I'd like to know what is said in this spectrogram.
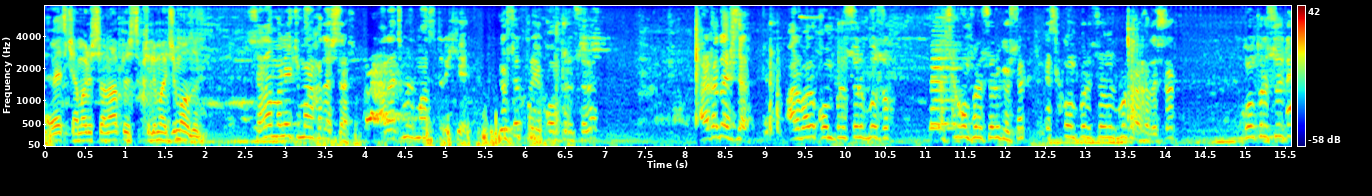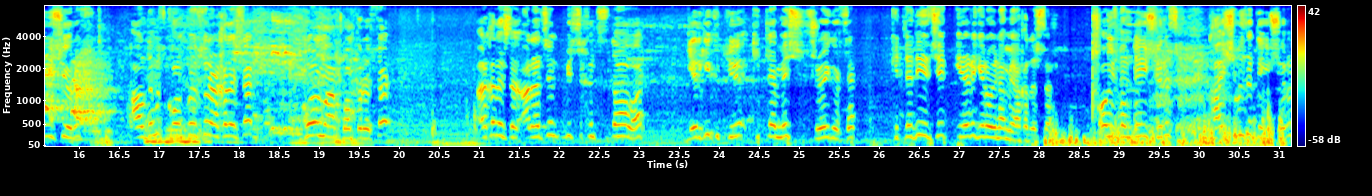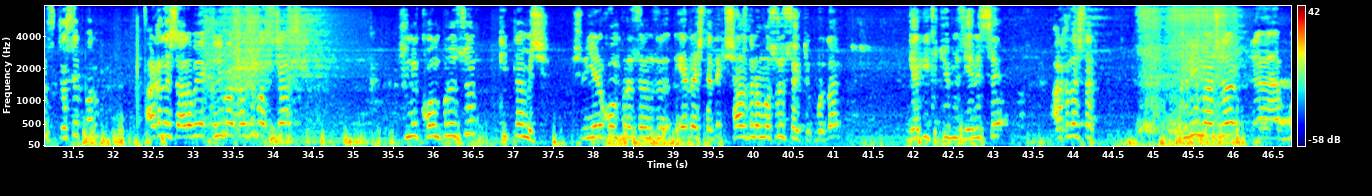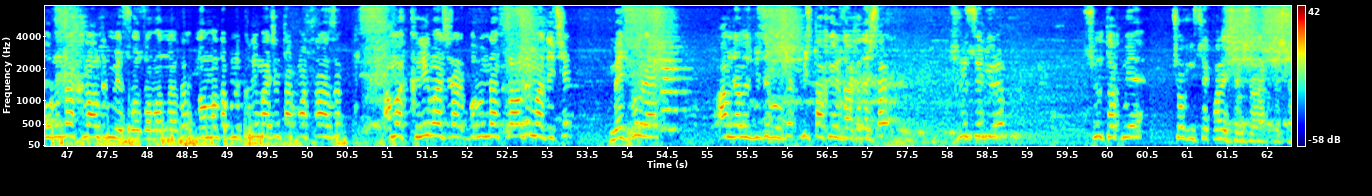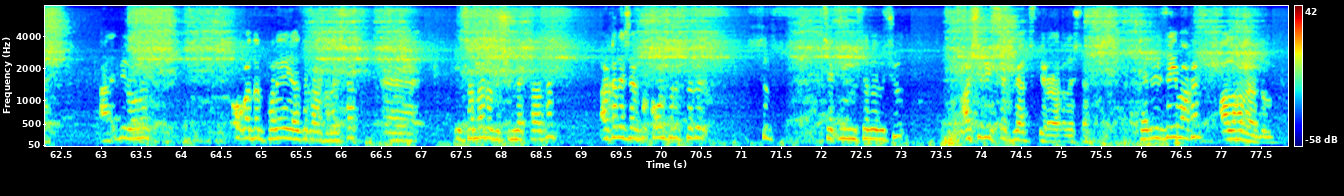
Evet Kemal Usta ne yapıyorsun? Klimacı mı oldun? Selamünaleyküm arkadaşlar. Aracımız Monster 2. Göster buraya kompresörü. Arkadaşlar, arabanın kompresörü bozuk. Eski kompresörü göster. Eski kompresörümüz burada arkadaşlar. Kompresörü değişiyoruz. Aldığımız kompresör arkadaşlar, Coleman kompresör. Arkadaşlar aracın bir sıkıntısı daha var. Gergi kütüğü kitlemiş. Şurayı görsen. Kitlediği için ileri geri oynamıyor arkadaşlar. O yüzden değişiyoruz. Kayışımızı da değişiyoruz. Göster bana. Arkadaşlar arabaya klima gazı basacağız. Şimdi kompresör kitlemiş. Şimdi yeni kompresörümüzü yerleştirdik. Şarj dinamosunu söktük buradan. Gergi kütüğümüz yenisi. Arkadaşlar klimacılar e, burnundan kıl aldırmıyor son zamanlarda. Normalde bunu klimacının takması lazım. Ama klimacılar burnundan kıl aldırmadığı için mecburen amcamız bizi buldu. Biz takıyoruz arkadaşlar. Şunu söylüyorum. Şunu takmaya çok yüksek para istemişler arkadaşlar. Hani bir onun o kadar paraya yazık arkadaşlar. Ee, insanlar da düşünmek lazım. Arkadaşlar bu kompresörü sırf çekmemin sebebi şu. Aşırı yüksek fiyat istiyor arkadaşlar. Kendinize iyi bakın. Allah'a emanet.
